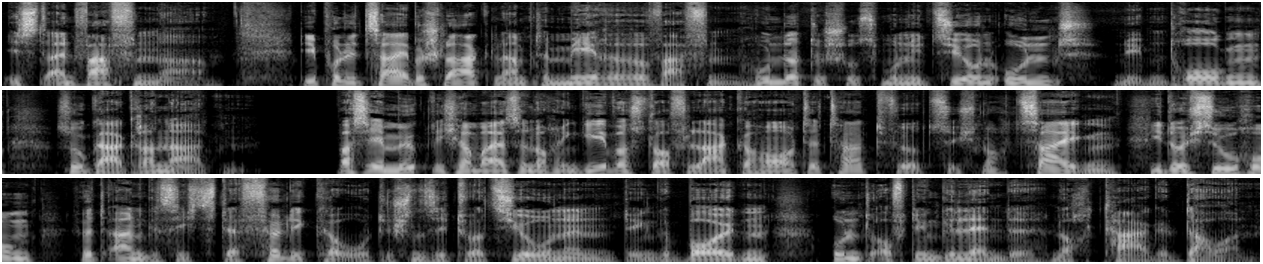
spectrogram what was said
ist ein Waffennah. Die Polizei beschlagnahmte mehrere Waffen, hunderte Schuss Munition und, neben Drogen, sogar Granaten. Was er möglicherweise noch in Geversdorf Lag gehortet hat, wird sich noch zeigen. Die Durchsuchung wird angesichts der völlig chaotischen Situation in den Gebäuden und auf dem Gelände noch Tage dauern.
